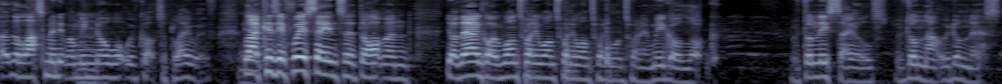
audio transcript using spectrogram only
at the last minute when we mm. know what we've got to play with. Like, because if we're saying to Dortmund, you know, they're going 120, 120, 120, 120, and we go, look, we've done these sales, we've done that, we've done this,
